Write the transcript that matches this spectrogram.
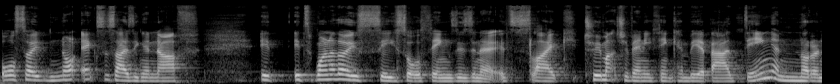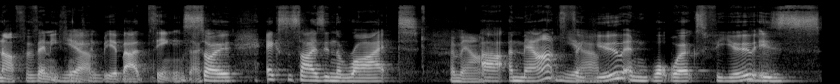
also not exercising enough. It, it's one of those seesaw things, isn't it? It's like too much of anything can be a bad thing, and not enough of anything Yeah. can be a bad thing. Exactly. So exercise in the right amount. uh, amount Yeah. for you and what works for you is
